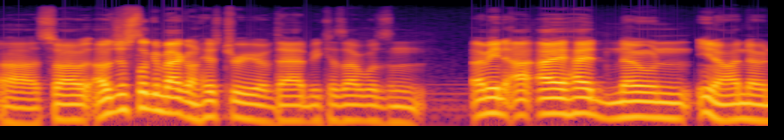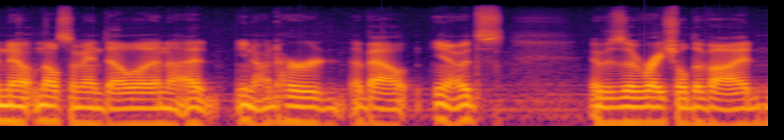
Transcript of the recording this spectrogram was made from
Uh, so I, I was just looking back on history of that because I wasn't. I mean, I, I had known, you know, I know Nelson Mandela, and I, you know, I'd heard about, you know, it's it was a racial divide.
